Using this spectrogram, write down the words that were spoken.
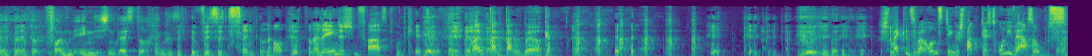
Von indischen Restaurants. Besitzt dann genau von einer indischen Fastfood-Kette. Rang Tang Tang Burger. Schmecken Sie bei uns den Geschmack des Universums.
